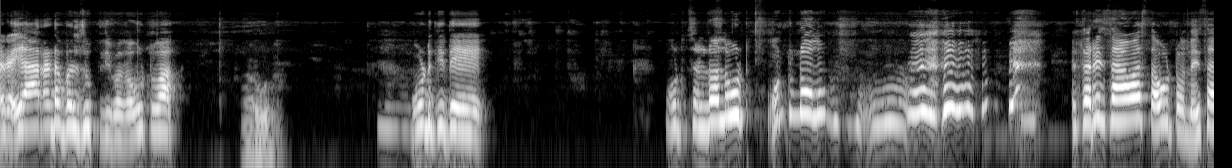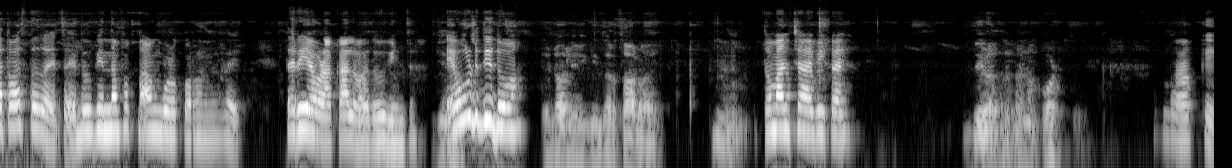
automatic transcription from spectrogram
अरे यारा डबल झोपली बघा. उठवा उठ. तिथे. उठ चल डोल उठ. उठ डोल. तरी सहा वाजता उठवलंय. सात वाजता जायचं आहे दोघींना फक्त आंघोळ करून जायचं तरी एवढा कालवा दोघींचा. ए उठ दिदो. डॉले गिजर चालू आहे. तुम्हाला चहा बी काय? ओके.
